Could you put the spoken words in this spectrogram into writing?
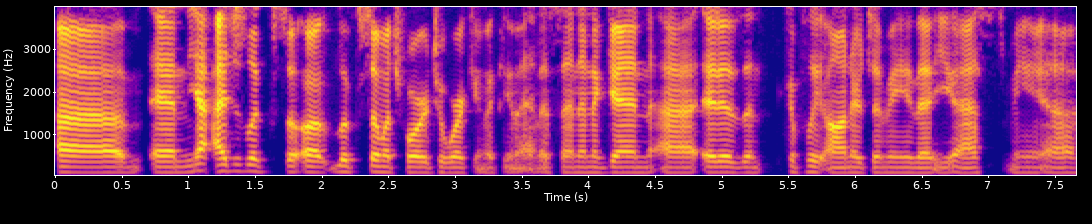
Um, and yeah, I just look so uh, look so much forward to working with you, Madison. And again, uh, it is a complete honor to me that you asked me uh,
